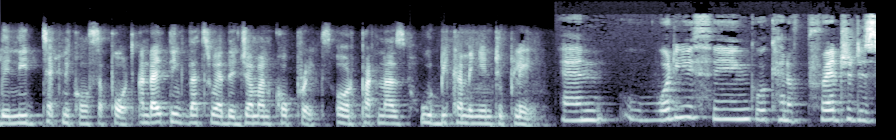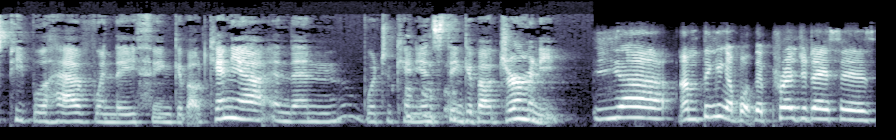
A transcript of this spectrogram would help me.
they need technical support. And i think that's where the german corporates or partners would be coming into play. And what do you think? What kind of prejudice people have when they think about Kenya, and then what do Kenyans think about Germany? Yeah, I'm thinking about the prejudices.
